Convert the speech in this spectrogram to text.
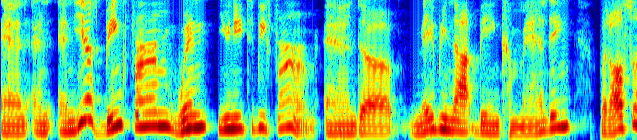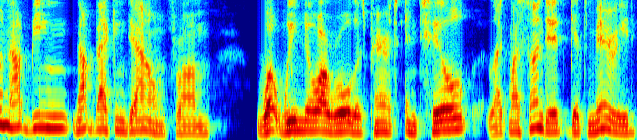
And and and yes, being firm when you need to be firm, and uh, maybe not being commanding, but also not being not backing down from what we know our role as parents until, like my son did, gets married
